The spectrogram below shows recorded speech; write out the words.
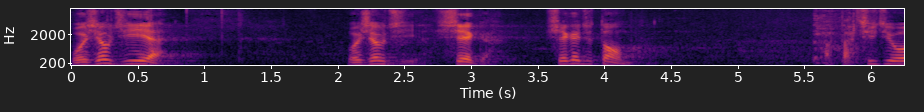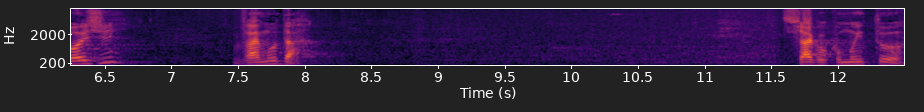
Hoje é o dia. Hoje é o dia. Chega. Chega de tombo. A partir de hoje, vai mudar. Tiago, com muito,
